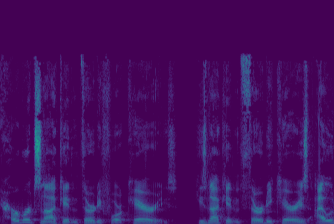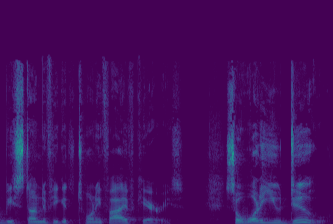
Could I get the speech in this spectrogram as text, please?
Herbert's not getting 34 carries. He's not getting 30 carries. I would be stunned if he gets 25 carries. So what do you do?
